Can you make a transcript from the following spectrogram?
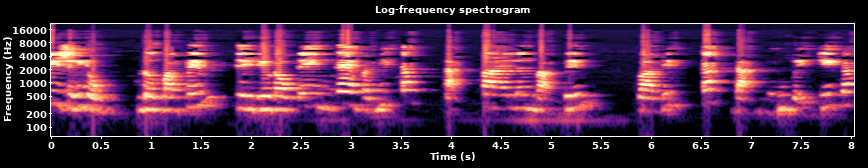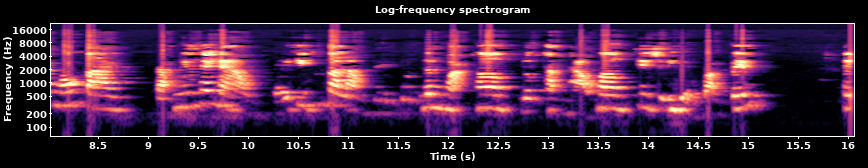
khi sử dụng được bàn phím thì điều đầu tiên các em phải biết cách đặt tay lên bàn phím và biết cách đặt những vị trí các ngón tay đặt như thế nào để khi chúng ta làm việc được linh hoạt hơn, được thành thạo hơn khi sử dụng bàn phím. Thì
